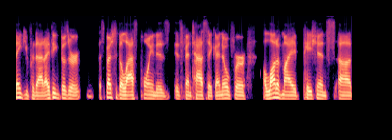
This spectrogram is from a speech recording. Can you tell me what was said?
thank you for that. I think those are especially the last point is is fantastic. I know for a lot of my patients, uh,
